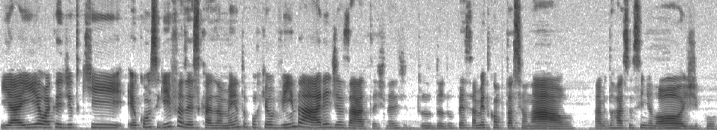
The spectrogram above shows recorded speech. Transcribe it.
E aí eu acredito que eu consegui fazer esse casamento porque eu vim da área de exatas, né? do, do, do pensamento computacional, sabe? do raciocínio lógico.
